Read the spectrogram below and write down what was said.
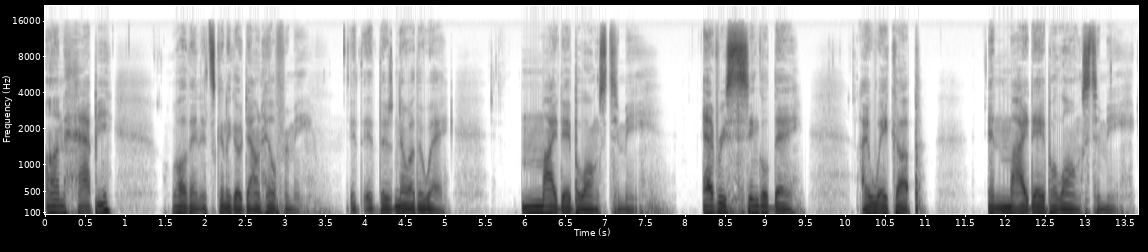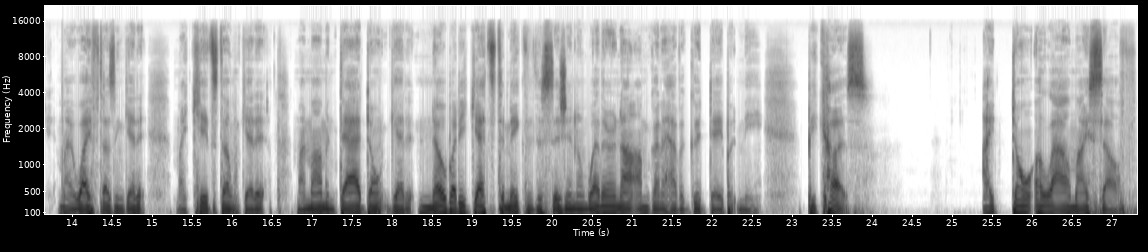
unhappy, well, then it's going to go downhill for me. It, it, there's no other way. My day belongs to me. Every single day, I wake up and my day belongs to me. My wife doesn't get it. My kids don't get it. My mom and dad don't get it. Nobody gets to make the decision on whether or not I'm going to have a good day but me because I don't allow myself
